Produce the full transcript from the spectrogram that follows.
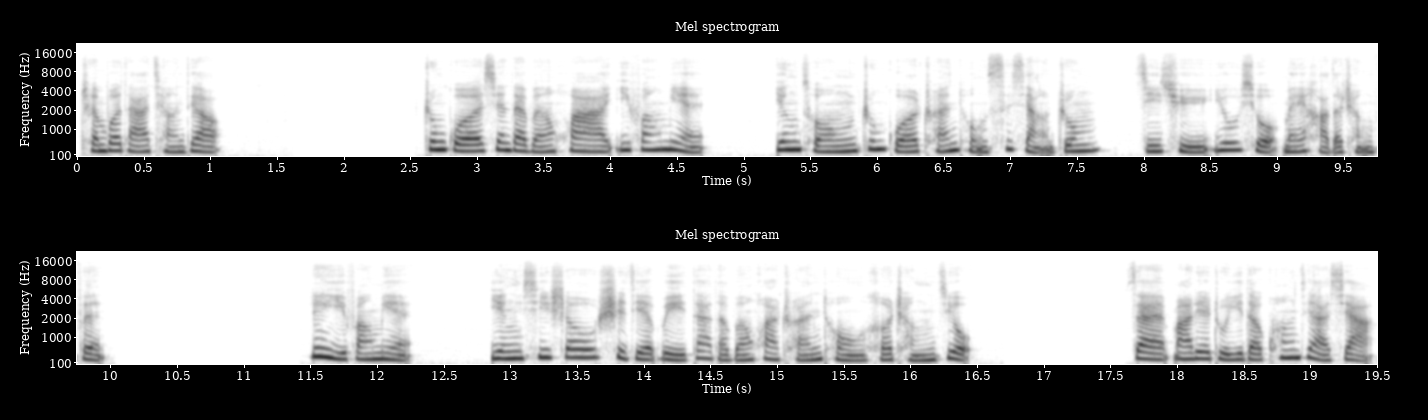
陈伯达强调。中国现代文化一方面应从中国传统思想中汲取优秀美好的成分，另一方面应吸收世界伟大的文化传统和成就，在马列主义的框架下，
